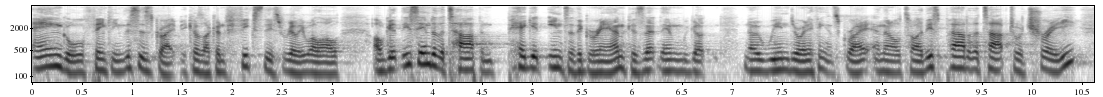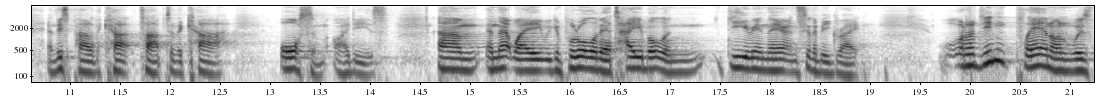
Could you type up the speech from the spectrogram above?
angle thinking this is great because I can fix this really well. I'll, I'll get this end of the tarp and peg it into the ground because then we've got no wind or anything. It's great. And then I'll tie this part of the tarp to a tree and this part of the car, tarp to the car. Awesome ideas. Um, and that way we can put all of our table and gear in there and it's going to be great. What I didn't plan on was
